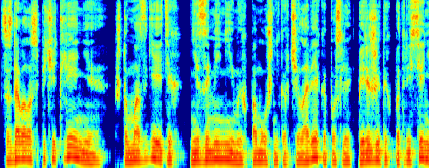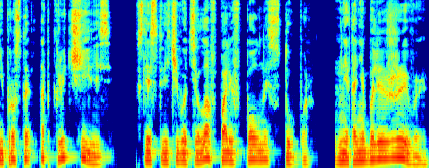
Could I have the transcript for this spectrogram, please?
Создавалось впечатление, что мозги этих незаменимых помощников человека после пережитых потрясений просто отключились, вследствие чего тела впали в полный ступор. Нет, они были живы,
